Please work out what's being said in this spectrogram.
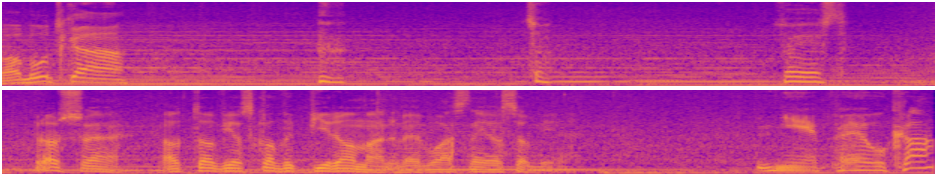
Pobudka! Co jest? Proszę, oto wioskowy piroman we własnej osobie. Nie pełka?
